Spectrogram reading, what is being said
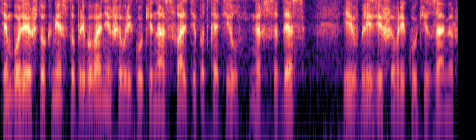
Тем более, что к месту пребывания Шаврикуки на асфальте подкатил «Мерседес», и вблизи Шаврикуки замер.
